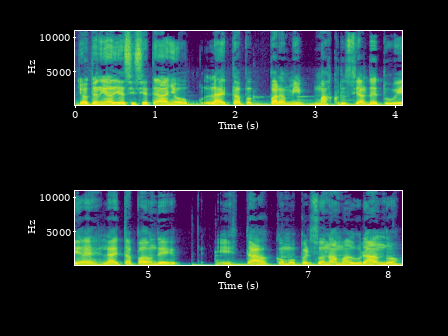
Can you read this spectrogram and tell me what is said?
yo tenía 17 años, la etapa para mí más crucial de tu vida es la etapa donde estás como persona madurando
